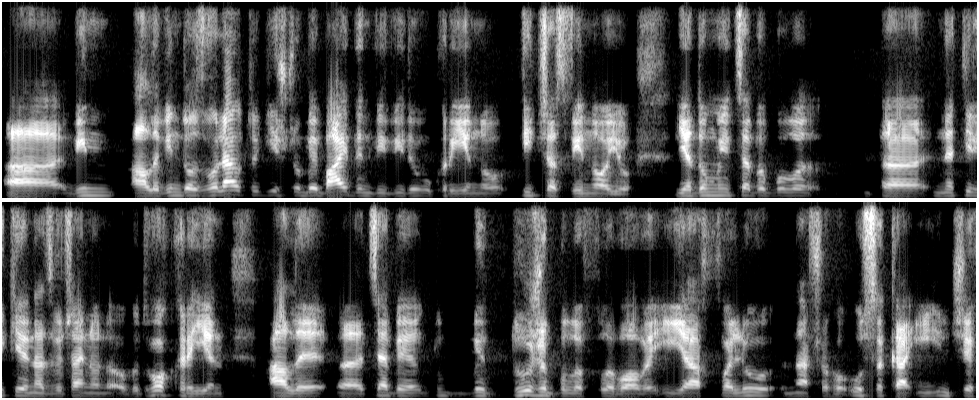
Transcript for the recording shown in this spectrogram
А він, але він дозволяв тоді, щоб Байден відвідав Україну під час війною. Я думаю, це би було е, не тільки надзвичайно на обидвох країн, але е, це би, би дуже було впливове. І я хвалю нашого Усака і інших,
